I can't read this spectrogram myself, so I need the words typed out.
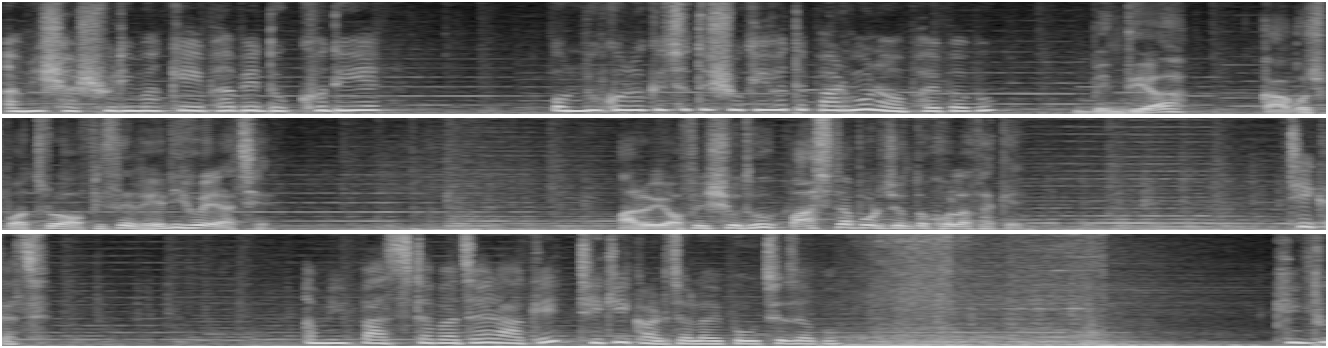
আমি শাশুড়ি মাকে এভাবে দুঃখ দিয়ে অন্য কোনো কিছুতে সুখী হতে পারব না অভয়বাবু। বিন্দিয়া কাগজপত্র অফিসে রেডি হয়ে আছে। আর ওই অফিস শুধু পাঁচটা পর্যন্ত খোলা থাকে। ঠিক আছে। আমি পাঁচটা বাজার আগে ঠিকই কার্যালয়ে পৌঁছে যাব। কিন্তু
